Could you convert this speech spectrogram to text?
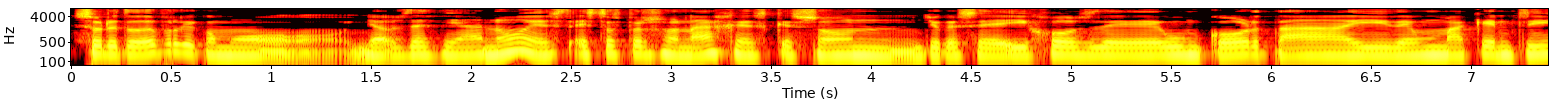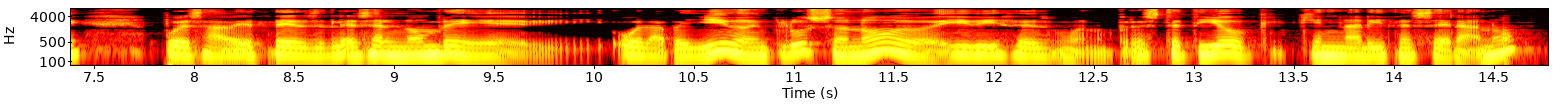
sobre todo porque como ya os decía, ¿no? estos personajes que son, yo que sé, hijos de un Corta y de un Mackenzie, pues a veces lees el nombre o el apellido incluso, ¿no? Y dices, bueno, pero este tío, ¿quién narices era, no?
